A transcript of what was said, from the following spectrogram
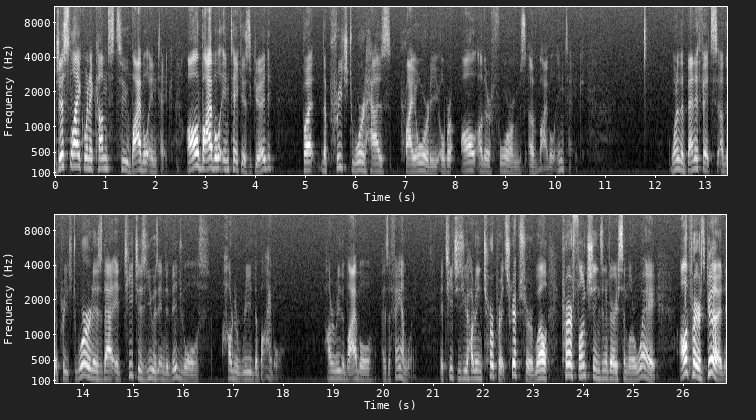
Just like when it comes to Bible intake, all Bible intake is good, but the preached word has priority over all other forms of Bible intake. One of the benefits of the preached word is that it teaches you as individuals how to read the Bible, how to read the Bible as a family. It teaches you how to interpret Scripture. Well, prayer functions in a very similar way. All prayer is good,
